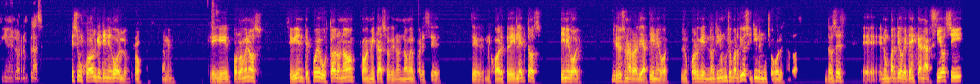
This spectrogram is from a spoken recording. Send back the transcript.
quienes lo reemplazan. Es un jugador que tiene gol, Rojas, también. Que, que por lo menos si bien te puede gustar o no, como es mi caso, que no, no me parece de mis jugadores predilectos, tiene gol. Y eso es una realidad, tiene gol. Es un jugador que no tiene muchos partidos y tiene muchos goles en Racing. Entonces, eh, en un partido que tenés que ganar sí o sí,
